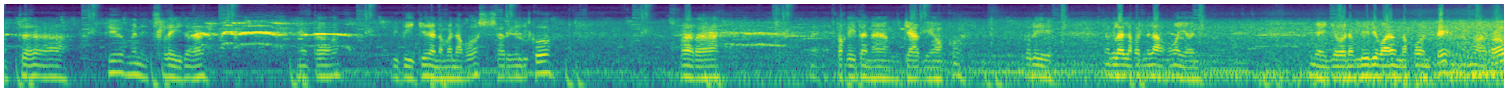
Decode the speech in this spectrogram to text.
after a few minutes later ito bibidyo na naman ako sa sarili ko para ipakita na jogging ako. Kasi naglalakad na lang ako ngayon medyo nagliliwanag na konti ng araw.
